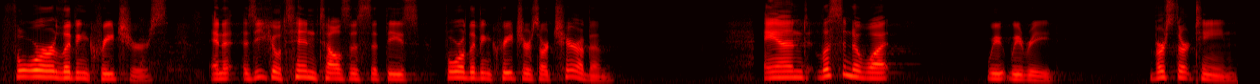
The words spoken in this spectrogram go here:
four living creatures. And Ezekiel 10 tells us that these four living creatures are cherubim. And listen to what we, we read. Verse 13,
